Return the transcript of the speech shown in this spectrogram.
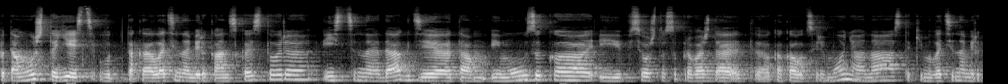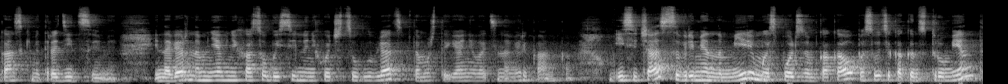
потому что есть вот такая латиноамериканская история истинная, да, где там и музыка, и все, что сопровождает э, какао-церемонию, она с такими латиноамериканскими традициями. И, наверное, мне в них особо и сильно не хочется углубляться, потому что я не латиноамериканка. И сейчас в современном мире мы используем какао, по сути, как инструмент,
